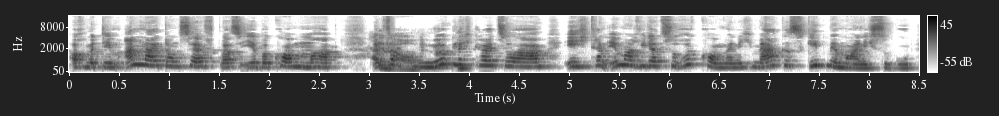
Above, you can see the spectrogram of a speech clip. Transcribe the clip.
Auch mit dem Anleitungsheft, was ihr bekommen habt. Einfach genau. die Möglichkeit zu haben, ich kann immer wieder zurückkommen, wenn ich merke, es geht mir mal nicht so gut.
